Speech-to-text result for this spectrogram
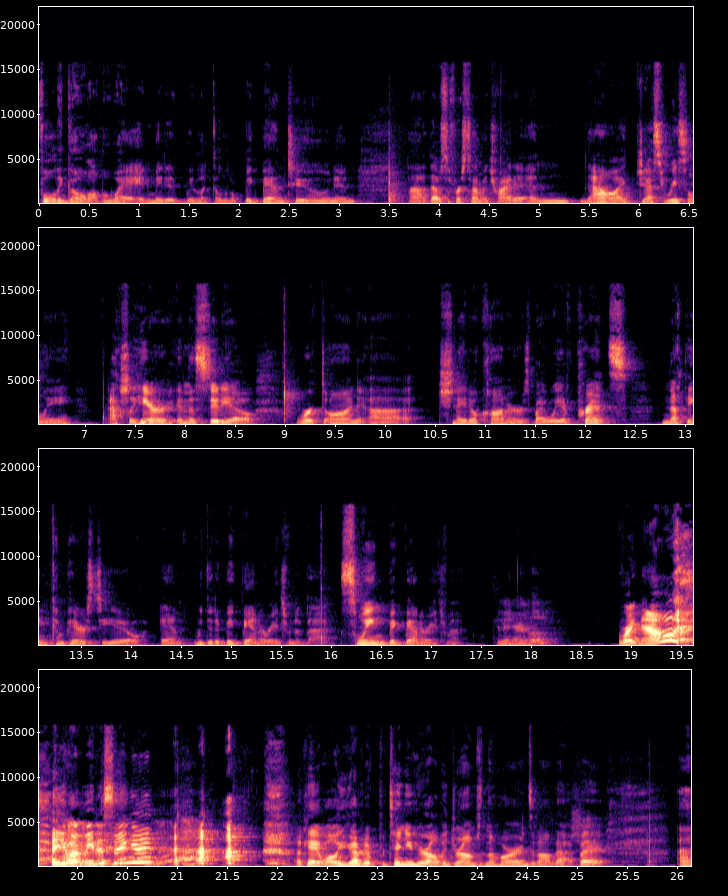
fully go all the way and made it with like a little big band tune and uh, that was the first time i tried it. And now i just recently actually here in the studio worked on uh, Sinead o'connor's by way of prince nothing compares to you. And we did a big band arrangement of that. Swing big band arrangement. Can I hear a little? right now? You want me to sing it? Okay well you have to pretend you hear all the drums and the horns and all that Sure. but uh,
